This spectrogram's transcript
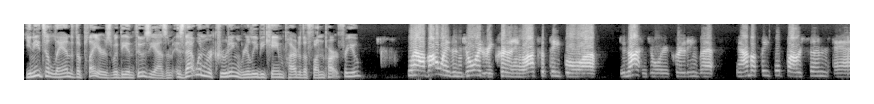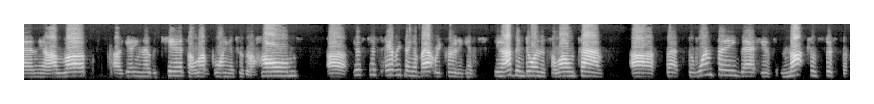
you need to land the players with the enthusiasm. Is that when recruiting really became part of the fun part for you? Well, I've always enjoyed recruiting. Lots of people uh, do not enjoy recruiting, but you know, I'm a people person, and you know, I love uh, getting to know the kids. I love going into their homes. Uh, just just everything about recruiting. And you know, I've been doing this a long time. Uh, but the one thing that is not consistent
